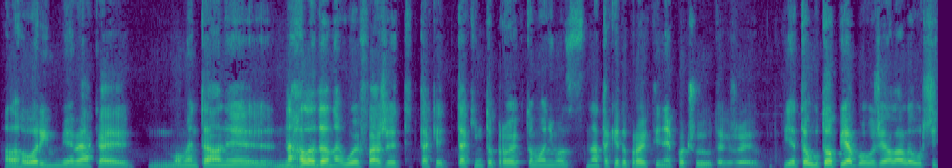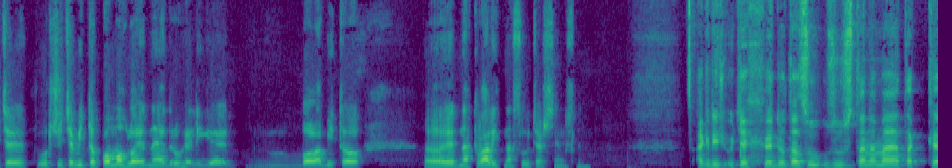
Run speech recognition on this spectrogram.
ale hovorím, vieme, aká je momentálne nálada na UEFA, že také, takýmto projektom oni moc na takéto projekty nepočujú, takže je to utopia bohužiaľ, ale určite, určite by to pomohlo jednej a druhej lige. Bola by to eh, jedna kvalitná súťaž, si myslím. A když u těch dotazů zůstaneme, tak eh,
